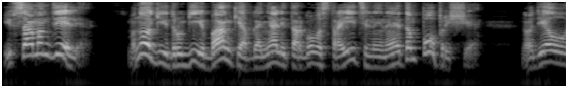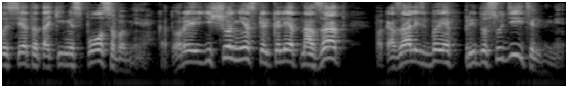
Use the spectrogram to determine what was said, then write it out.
И в самом деле, многие другие банки обгоняли торгово-строительные на этом поприще, но делалось это такими способами, которые еще несколько лет назад показались бы предосудительными.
